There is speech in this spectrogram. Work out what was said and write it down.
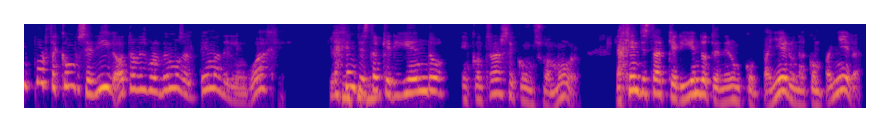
No importa cómo se diga, otra vez volvemos al tema del lenguaje. La gente está queriendo encontrarse con su amor. La gente está queriendo tener un compañero, una compañera.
